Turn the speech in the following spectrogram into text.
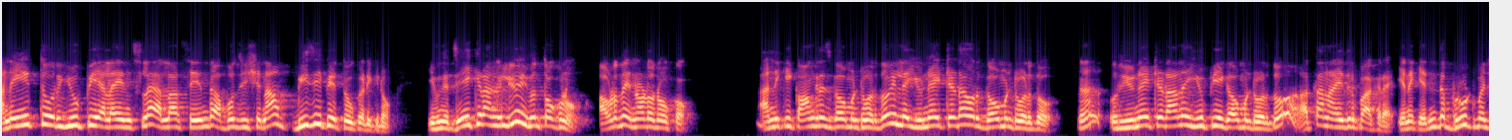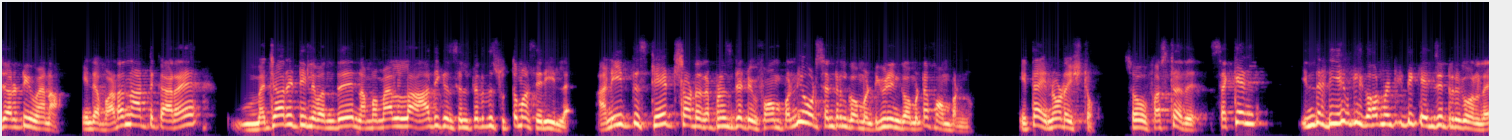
அனைத்து ஒரு யூபி அலையன்ஸ்ல எல்லாம் சேர்ந்து அப்போசிஷனா பிஜேபியை தோக்கடிக்கணும் இவங்க ஜெயிக்கிறாங்க இல்லையோ இவன் தோக்கணும். அவ்வளவுதான் என்னோட நோக்கம். அன்னைக்கு காங்கிரஸ் கவர்மெண்ட் வருதோ இல்ல யுனைடெடா ஒரு கவர்மெண்ட் வருதோ? ஒரு யுனைடெடான யூபிஏ கவர்மெண்ட் வருதோ? அதான் நான் எதிர்பார்க்கிறேன். எனக்கு எந்த ப்ரூட் மெஜாரிட்டியும் வேணாம். இந்த வடநாட்டுக்காரன் மெஜாரிட்டியில வந்து நம்ம மேல எல்லாம் ஆதிக்கம் செலுத்துறது சுத்தமா சரியில்லை. அனைத்து ஸ்டேட்ஸோட ரெப்ரஸன்டேட்டிவ் ஃபார்ம் பண்ணி ஒரு சென்ட்ரல் கவர்மெண்ட் யூனியன் கவர்மெண்ட்டை ஃபார்ம் பண்ணும் இதான் என்னோட இஷ்டம். ஸோ ஃபர்ஸ்ட் அது. செகண்ட் இந்த டிஎம்கே கவர்மெண்ட் கிட்ட கெஞ்சிட்டு இருக்கோம்ல.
